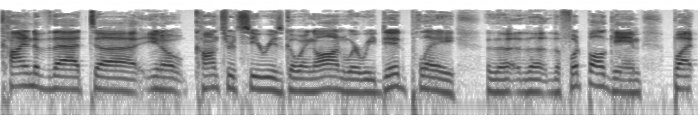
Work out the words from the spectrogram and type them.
kind of that uh, you know concert series going on where we did play the the, the football game, but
